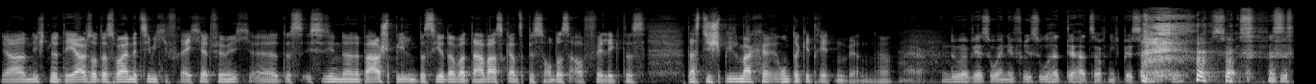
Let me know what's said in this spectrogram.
Ja, nicht nur der, also das war eine ziemliche Frechheit für mich. Äh, das ist in ein paar Spielen passiert, aber da war es ganz besonders auffällig, dass, dass die Spielmacher runtergetreten werden. Ja. Ja, nur wer so eine Frisur hat, der hat es auch nicht besser verdient. so, das,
